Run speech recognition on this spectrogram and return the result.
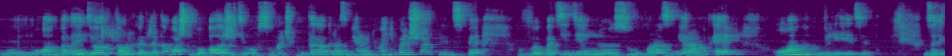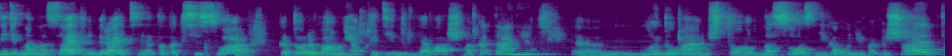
он подойдет только для того, чтобы положить его в сумочку. Но так как размер у него небольшой, в принципе, в подсидельную сумку размером L он влезет. Заходите к нам на сайт, выбирайте тот аксессуар, который вам необходим для вашего катания. Эм, мы думаем, что насос никому не помешает,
